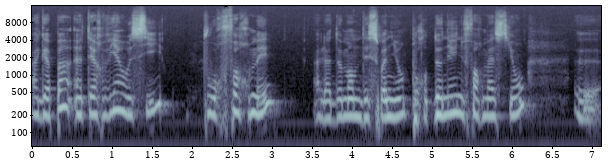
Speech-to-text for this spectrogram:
Agapa intervient aussi pour former, à la demande des soignants, pour donner une formation euh,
